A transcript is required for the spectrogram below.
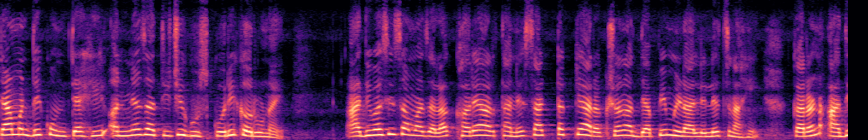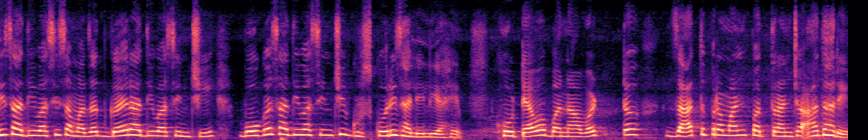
त्यामध्ये कोणत्याही अन्य जातीची घुसखोरी करू नये. आदिवासी समाजाला खऱ्या अर्थाने साठ टक्के आरक्षण अद्यापही मिळालेलेच नाही. कारण आधीच आदिवासी समाजात गैर आदिवासींची बोगस आदिवासींची घुसखोरी झालेली आहे. खोट्या व बनावट जात प्रमाणपत्रांच्या आधारे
